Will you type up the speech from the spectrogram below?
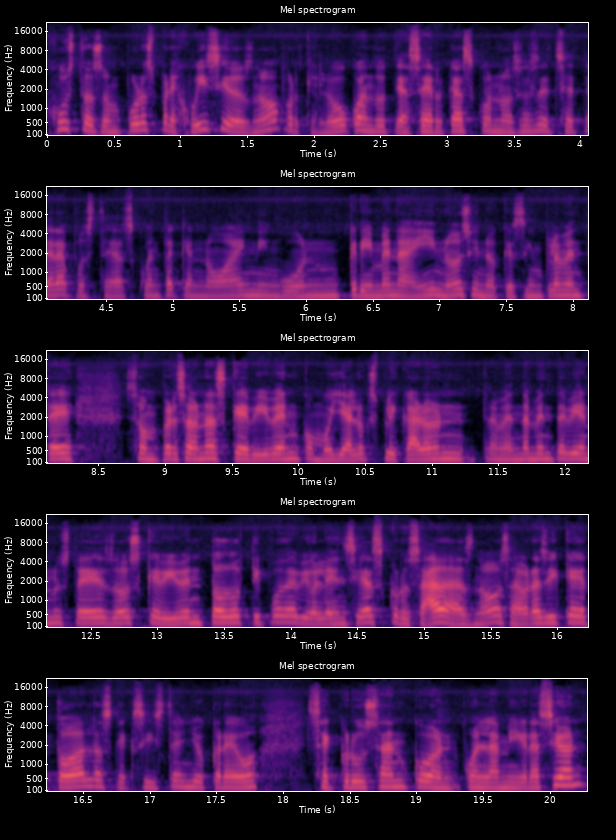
justo son puros prejuicios, ¿no? Porque luego cuando te acercas, conoces, etcétera, pues te das cuenta que no hay ningún crimen ahí, ¿no? Sino que simplemente son personas que viven, como ya lo explicaron tremendamente bien ustedes dos, que viven todo tipo de violencias cruzadas, ¿no? O sea, ahora sí que todas las que existen, yo creo, se cruzan con, con la migración.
